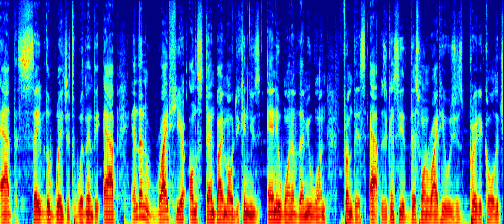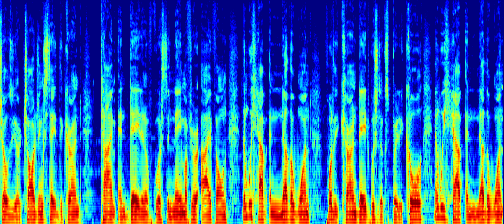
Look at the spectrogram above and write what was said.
add save the widgets within the app and then right here on the standby mode you can use any one of them you want from this app. As you can see this one right here which is pretty cool. It shows your charging state, the current time and date and of course the name of your iPhone. Then we have another one for the current date which looks pretty cool and we have another one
